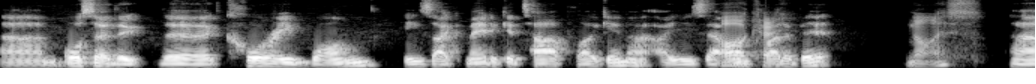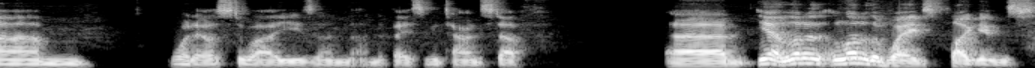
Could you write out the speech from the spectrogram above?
Um, also, the the Cory Wong, he's like made a guitar plugin. I, I use that Oh, one okay. quite a bit. nice. Um, what else do I use on, on the bass and guitar and stuff? Um, yeah, a lot of a lot of the Waves plugins.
